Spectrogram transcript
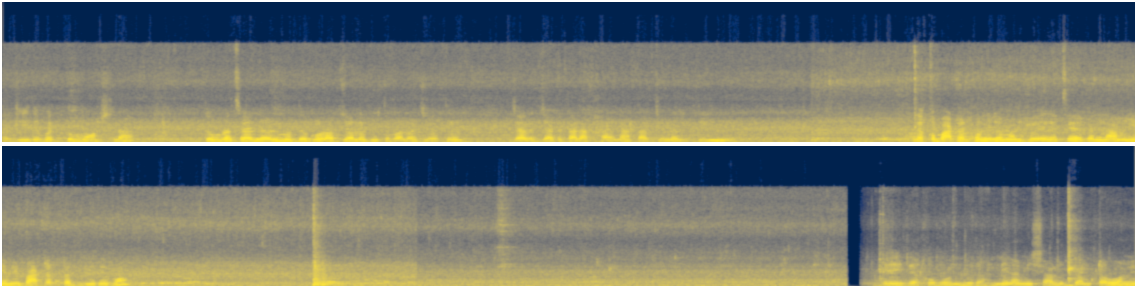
আর দিয়ে দেবো একটু মশলা। তোমরা চাইলে এর মধ্যে গোলাপ জলও দিতে পারো, যেহেতু যাদের যাদের তারা খায় না, তার জন্য দিইনি। দেখো, বাটার পনির আমার হয়ে গেছে, এবার নামিয়ে আমি বাটারটা দিয়ে দেব। এই দেখো বন্ধুরা, নিরামিষ আলুর দামটাও আমি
